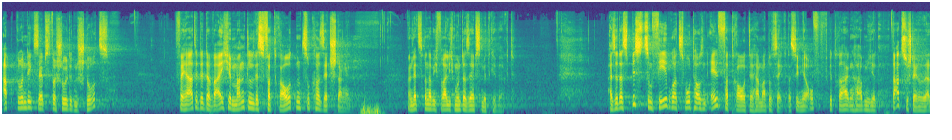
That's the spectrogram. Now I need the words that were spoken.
abgründig selbstverschuldeten Sturz verhärtete der weiche Mantel des Vertrauten zu Korsettstangen. An letzteren habe ich freilich munter selbst mitgewirkt. Also das bis zum Februar 2011 vertraute Herr Matusek, das Sie mir aufgetragen haben, hier darzustellen oder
